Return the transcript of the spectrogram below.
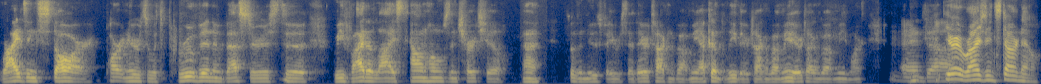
Rising star partners with proven investors to revitalize townhomes in churchill. Uh, so the newspaper said they were talking about me i couldn't believe they were talking about me they were talking about me mark and uh, you're a rising star now.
